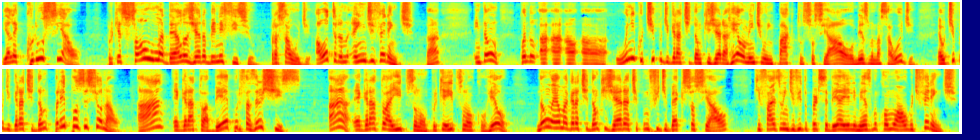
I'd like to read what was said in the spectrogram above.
e ela é crucial. Porque só uma delas gera benefício para a saúde. A outra é indiferente, tá? Então, quando a, a, a, o único tipo de gratidão que gera realmente um impacto social ou mesmo na saúde é o tipo de gratidão preposicional. A é grato a B por fazer X. A é grato a Y porque Y ocorreu. Não é uma gratidão que gera tipo um feedback social que faz o indivíduo perceber a ele mesmo como algo diferente.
